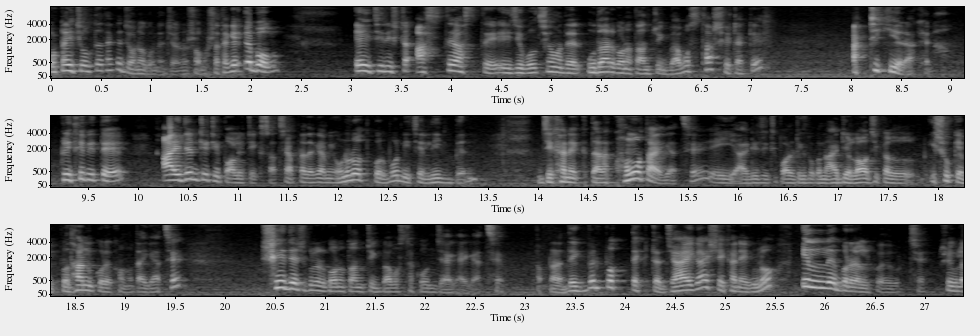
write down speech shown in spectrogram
ওটাই চলতে থাকে জনগণের জন্য সমস্যা থাকে। এবং এই জিনিসটা আস্তে আস্তে এই যে বলছি আমাদের উদার গণতান্ত্রিক ব্যবস্থা, সেটাকে আর টিকিয়ে রাখে না। পৃথিবীতে আইডেন্টিটি পলিটিক্স আছে। আপনাদেরকে আমি অনুরোধ করব, নিচে লিখবেন, যেখানে তারা ক্ষমতায় গেছে, এই আইডেন্টিটি পলিটিক্স বা কোনো আইডিওলজিক্যাল ইস্যুকে প্রধান করে ক্ষমতায় গেছে, সেই দেশগুলোর গণতান্ত্রিক ব্যবস্থা কোন জায়গায় গেছে? আপনারা দেখবেন প্রত্যেকটা জায়গায় সেখানে এগুলো ইললিবারেল হয়ে উঠছে, সেগুলো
